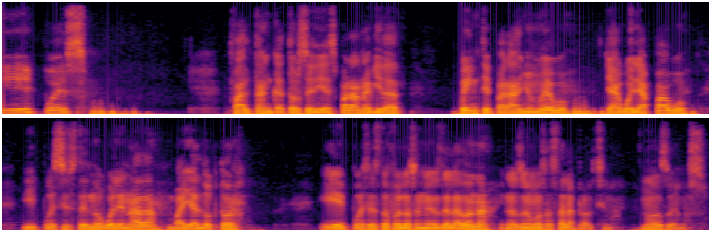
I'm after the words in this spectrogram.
Y pues faltan 14 días para Navidad, 20 para Año Nuevo, ya huele a pavo. Y pues si usted no huele nada, vaya al doctor. Y pues esto fue Los Sonidos de la Dona y nos vemos hasta la próxima. Nos vemos.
